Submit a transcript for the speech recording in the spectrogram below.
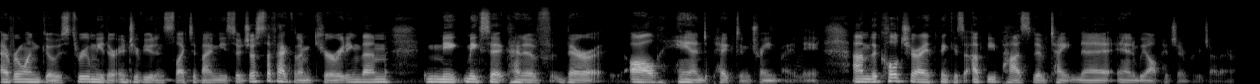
everyone goes through me. They're interviewed and selected by by me. So just the fact that I'm curating them make, makes it kind of they're all hand picked and trained by me. Um, the culture I think is upbeat, positive, tight knit, and we all pitch in for each other.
